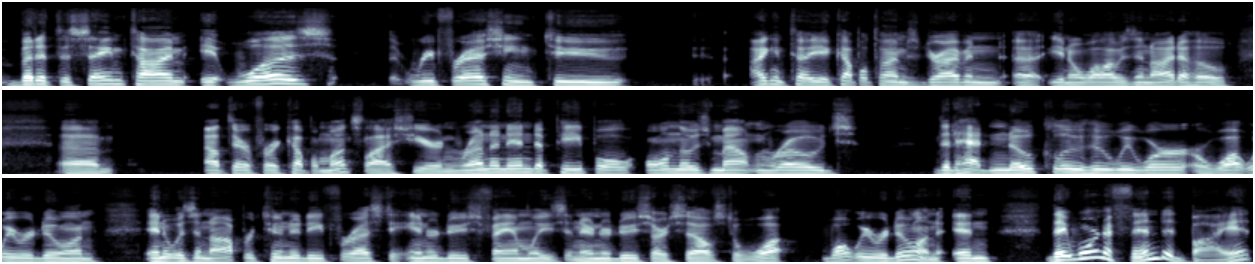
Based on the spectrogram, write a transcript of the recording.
but at the same time, it was refreshing to, I can tell you a couple times driving, uh, you know, while I was in Idaho, um, out there for a couple months last year and running into people on those mountain roads that had no clue who we were or what we were doing and it was an opportunity for us to introduce families and introduce ourselves to what what we were doing and they weren't offended by it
